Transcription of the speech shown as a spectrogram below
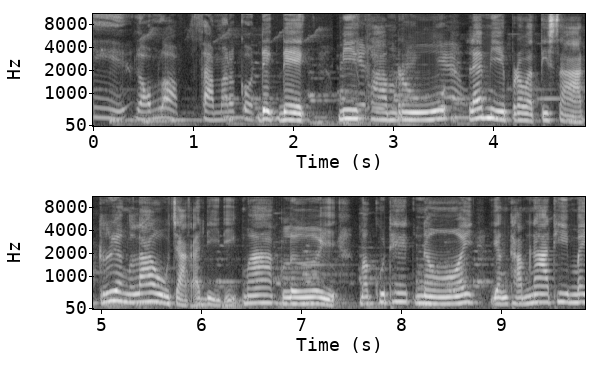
ที่ล้อมรอบสามมรกตเด็กๆ มีความรู้และมีประวัติศาสตร์เรื่องเล่าจากอดีตอีกมากเลยมัคุเทศน้อย ยังทำหน้าที่ไม่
